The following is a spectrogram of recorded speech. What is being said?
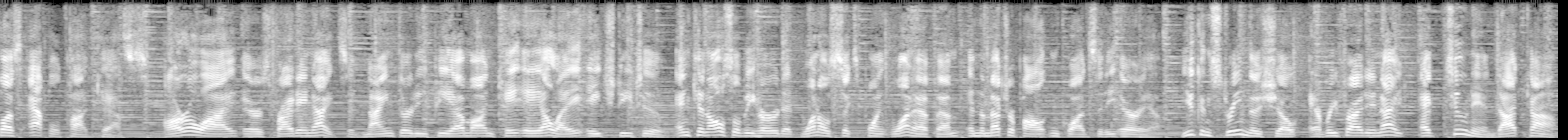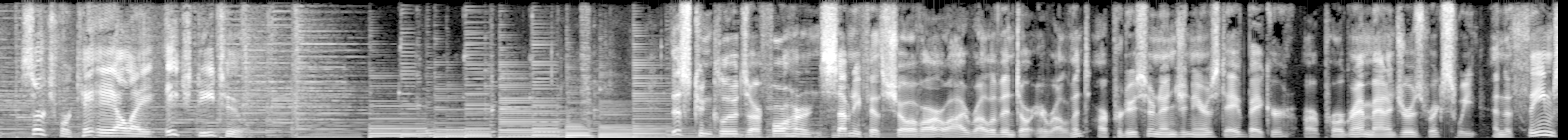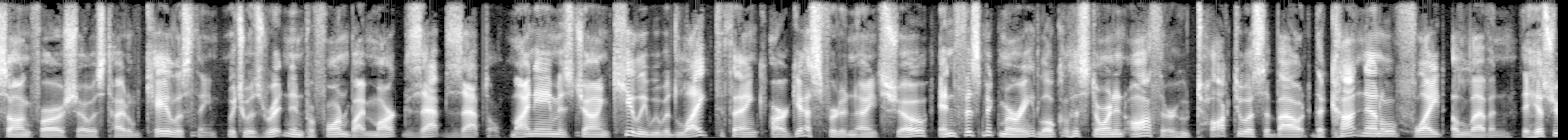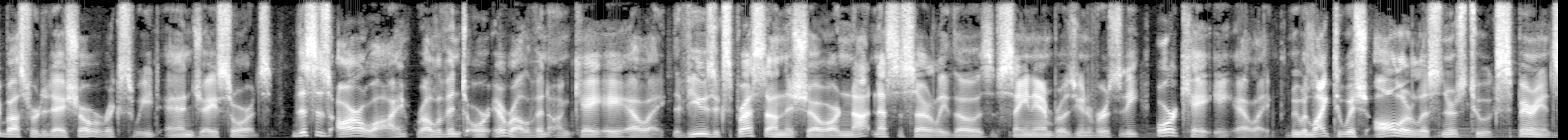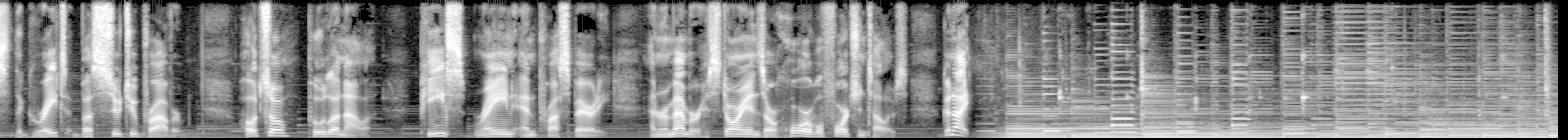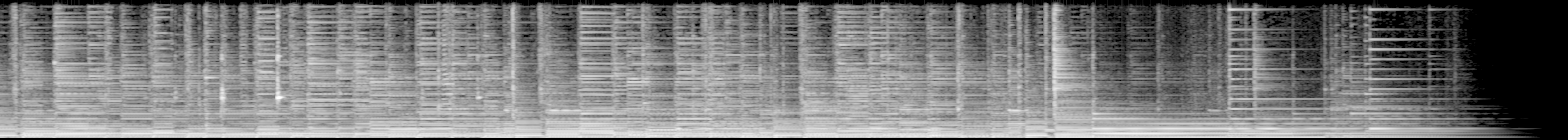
plus Apple Podcasts. ROI airs Friday nights at 9:30 p.m. on KALA HD2 and can also be heard at 106.1 FM in the metropolitan Quad City area. You can stream this show every Friday night at tunein.com. Search for KALA HD2. This concludes our 475th show of ROI, Relevant or Irrelevant. Our producer and engineer is Dave Baker. Our program manager is Rick Sweet. And the theme song for our show is titled Kayla's Theme, which was written and performed by Mark Zap Zaptel. My name is John Keeley. We would like to thank our guests for tonight's show, Enfys McMurray, local historian and author, who talked to us about the Continental Flight 11. The history buffs for today's show Rick Sweet and Jay Swords. This is ROI, relevant or irrelevant, on KALA. The views expressed on this show are not necessarily those of St. Ambrose University or KALA. We would like to wish all our listeners to experience the great Basutu proverb, Khotso Pula Nala, peace, rain, and prosperity. And remember, historians are horrible fortune tellers. Good night.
